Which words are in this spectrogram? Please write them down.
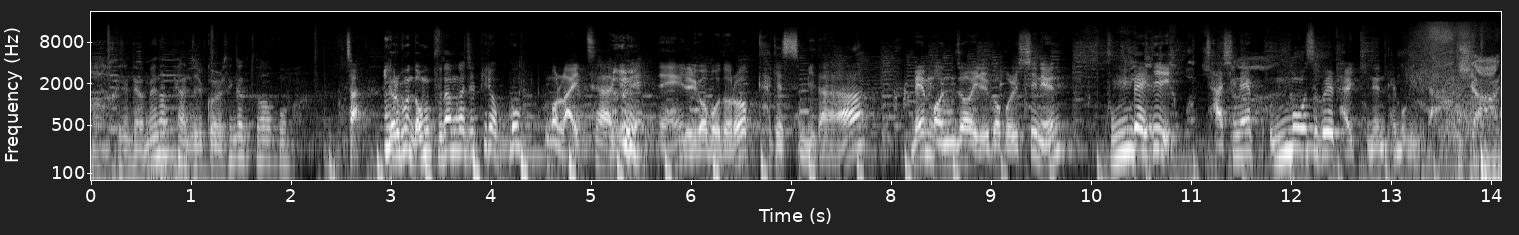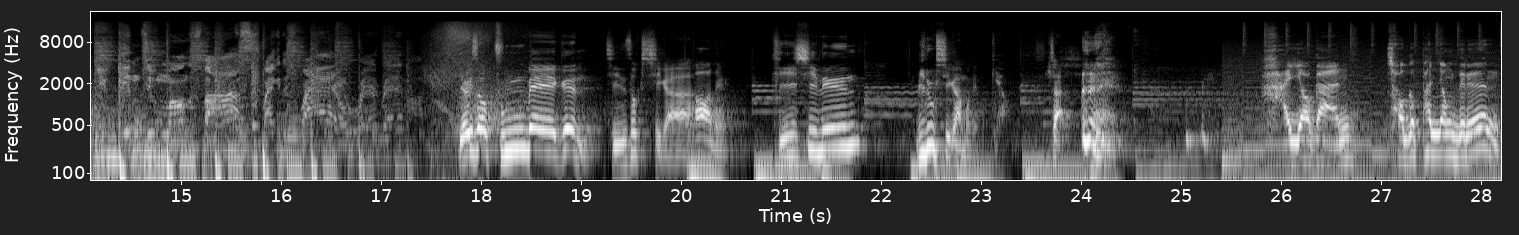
아 그냥 내가 맨 앞에 앉을 걸 생각도 하고 자, 여러분 너무 부담 가질 필요 없고 한번 라이트하게 네. 읽어보도록 하겠습니다. 맨 먼저 읽어볼 시는 궁백이 자신의 본 모습을 밝히는 대목입니다. 여기서 궁백은 진석 씨가 아, 네. 귀신은 민욱 씨가 한번 해볼게요. 자, 하여간 저급한 년들은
